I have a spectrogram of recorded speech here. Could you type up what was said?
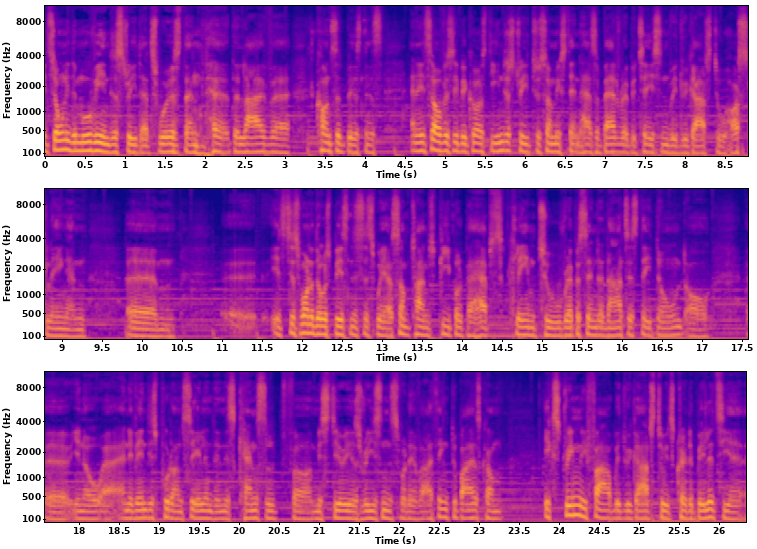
it's only the movie industry that's worse than the, the live uh, concert business. And it's obviously because the industry to some extent has a bad reputation with regards to hustling and um, it's just one of those businesses where sometimes people perhaps claim to represent an artist they don't or uh, you know, uh, an event is put on sale and then is cancelled for mysterious reasons, whatever. I think Dubai has come extremely far with regards to its credibility uh,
